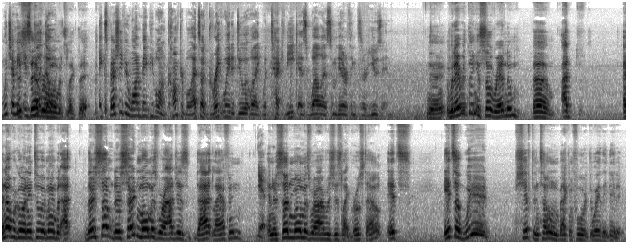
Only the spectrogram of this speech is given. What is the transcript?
Which I mean is several good though. moments like that. especially if you want to make people uncomfortable that's a great way to do it like with technique as well as some of the other things they're using Yeah, but everything is so random. Um, I I know we're going into it, man, but I there's some there's certain moments where I just died laughing. Yeah. And there's certain moments where I was just like grossed out. It's it's a weird shift in tone back and forth the way they did it.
